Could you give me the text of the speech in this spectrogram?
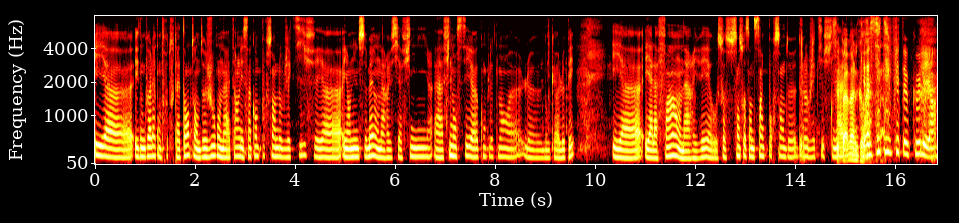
Et, euh, et donc voilà, contre toute attente, en deux jours, on a atteint les 50% de l'objectif et, euh, et en une semaine, on a réussi à, finir, à financer euh, complètement le, donc, l'EP. Et, euh, et à la fin, on est arrivé au so- 165% de, de l'objectif final. pas mal, quoi. euh, C'était plutôt cool. Et, hein,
